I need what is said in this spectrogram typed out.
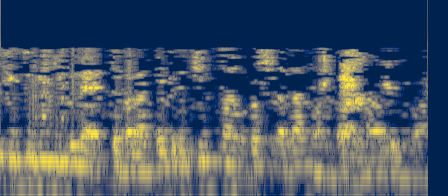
සිතුවිලි වල ඇත්ත බලන්න ඒකට චිත්තානුපස්සන ගන්නවා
